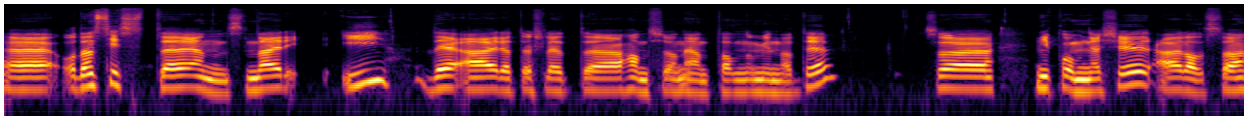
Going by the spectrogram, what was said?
Uh, og den siste endelsen der i, det er rett og slett hankjønn entall nominativ. Så uh, er altså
